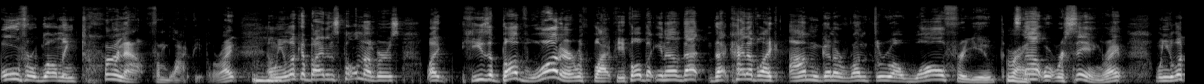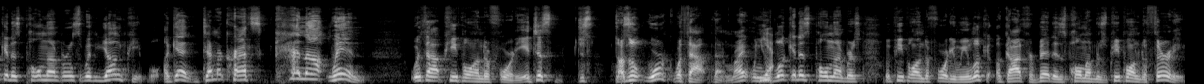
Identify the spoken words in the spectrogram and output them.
overwhelming turnout from black people, right? And when mm-hmm. you look at Biden's poll numbers, like he's above water with black people, but you know that that kind of like I'm gonna run through a wall for you. It's Right. not what we're seeing, right? When you look at his poll numbers with young people, again, Democrats cannot win without people under 40. It just just doesn't work without them, right? When you Yeah. look at his poll numbers with people under 40, when you look at God forbid his poll numbers with people under 30,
